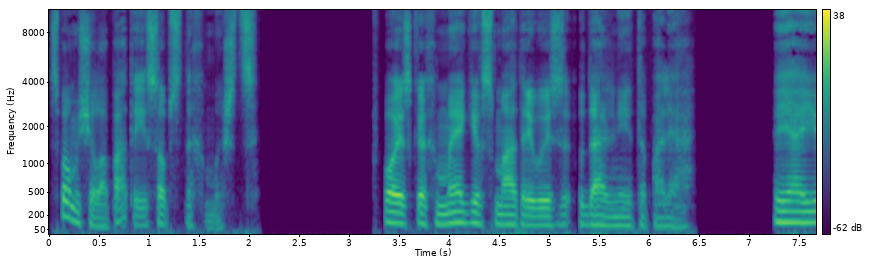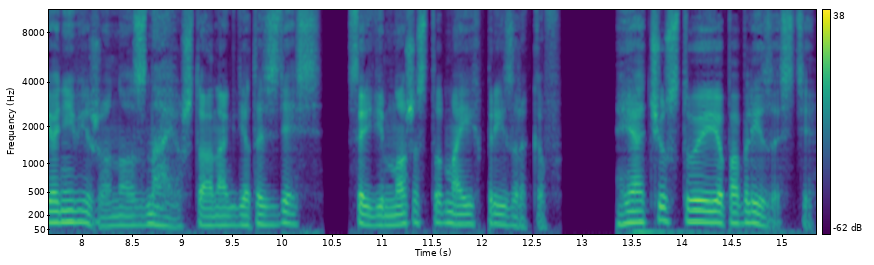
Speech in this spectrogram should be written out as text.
с помощью лопаты и собственных мышц поисках Мэгги всматриваюсь в дальние тополя. Я ее не вижу, но знаю, что она где-то здесь, среди множества моих призраков. Я чувствую ее поблизости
